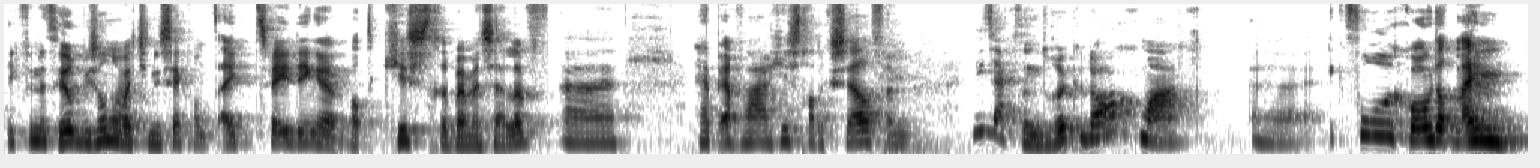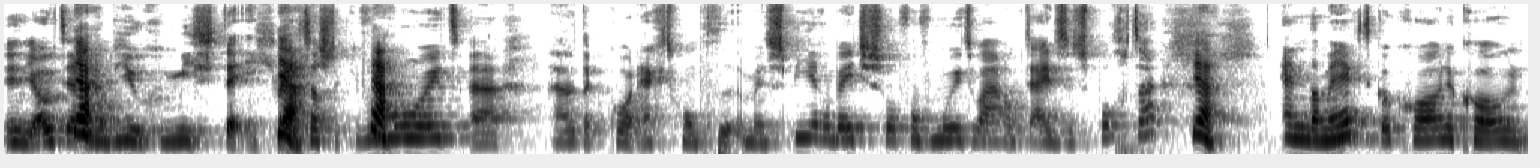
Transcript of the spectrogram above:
Ik vind het heel bijzonder wat je nu zegt, want eigenlijk twee dingen wat ik gisteren bij mezelf eh, heb ervaren. Gisteren had ik zelf een, niet echt een drukke dag, maar eh, ik voelde gewoon dat mijn, in jouw termen, Ja. biochemie steeg. Ja. Weet je, een stukje vermoeid, eh, dat ik gewoon echt gewoon mijn spieren een beetje soort van vermoeid waren, ook tijdens het sporten. Ja. En dan merkte ik ook gewoon dat ik gewoon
